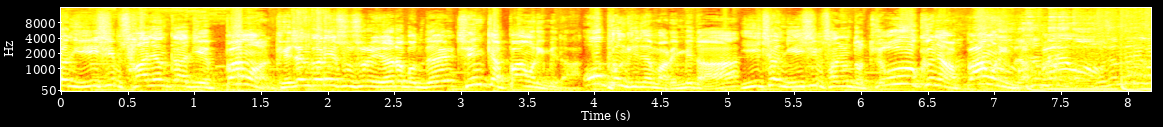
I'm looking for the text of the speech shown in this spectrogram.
2024년까지의 빵원 계정거래 수수료 여러분들 진짜 빵원입니다. 오픈 기념 말입니다. 2024년도 쭉 그냥 빵원입니다. 빵원. 무슨 드리고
